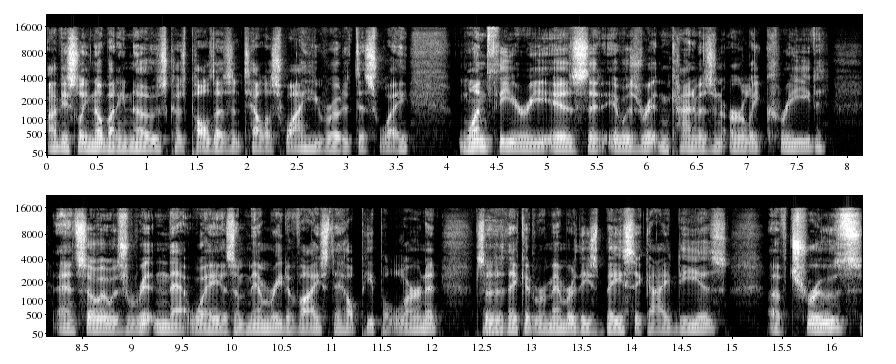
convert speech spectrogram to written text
Obviously, nobody knows because Paul doesn't tell us why he wrote it this way. One theory is that it was written kind of as an early creed. And so it was written that way as a memory device to help people learn it so that they could remember these basic ideas of truths,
